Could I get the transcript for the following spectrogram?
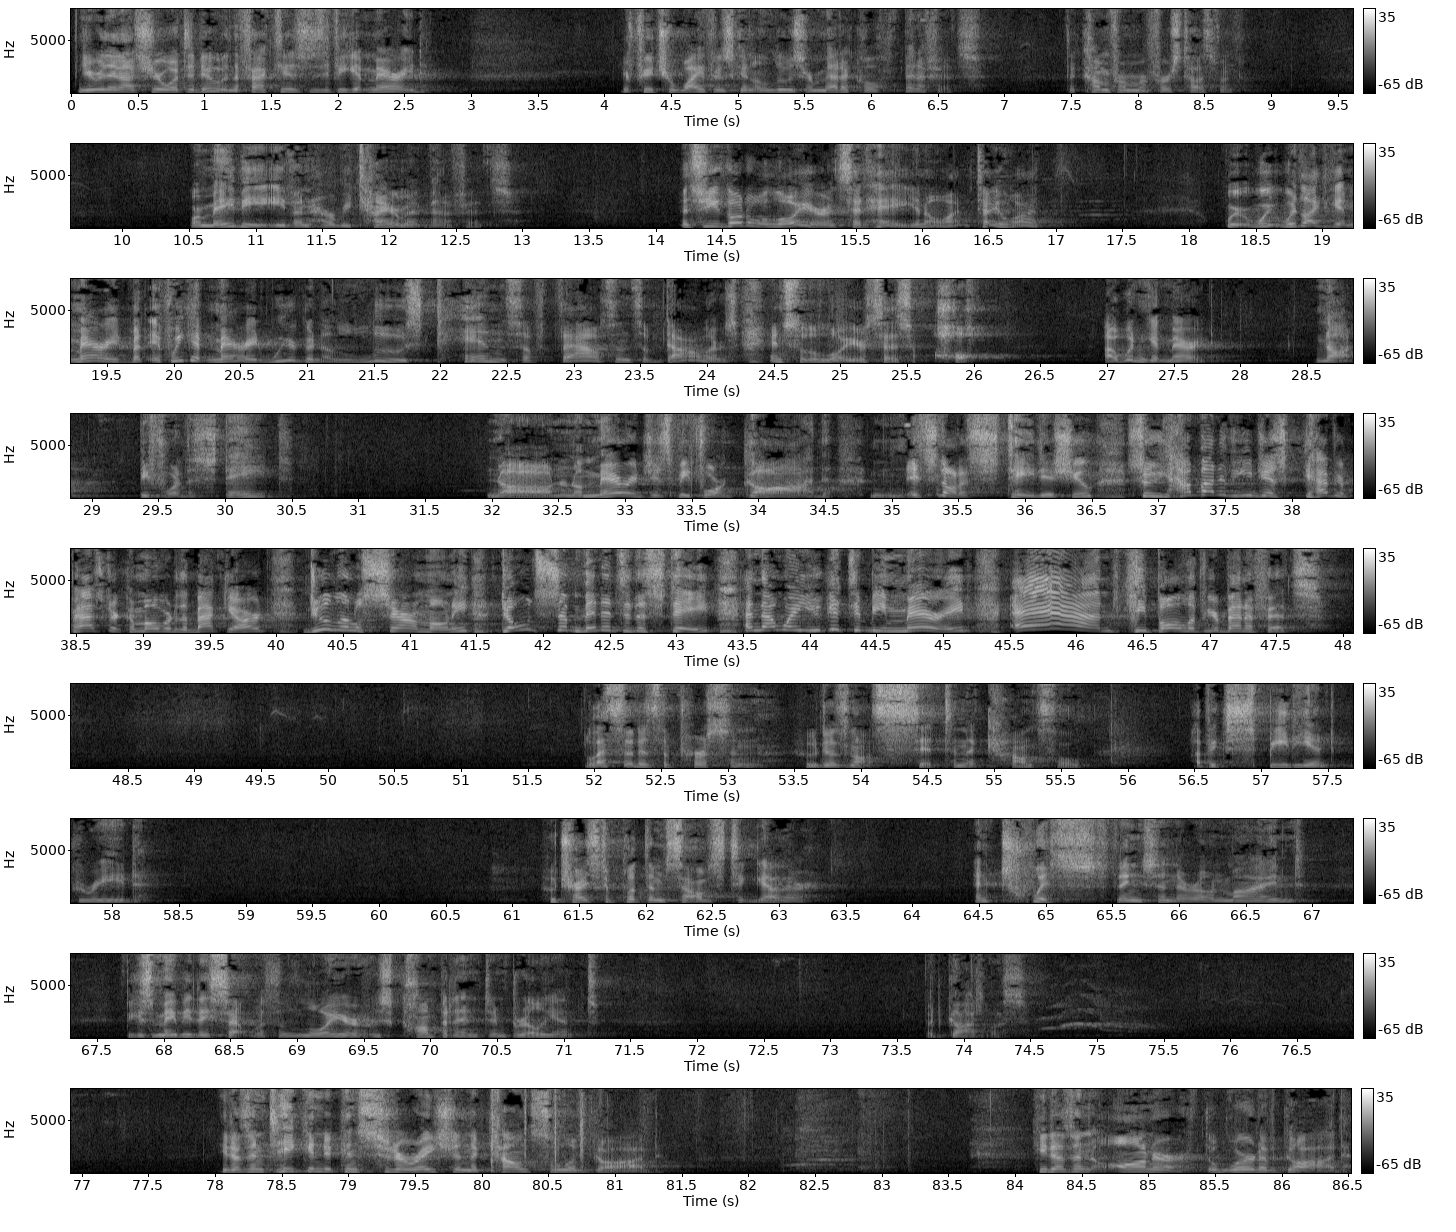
You're really not sure what to do. And the fact is, is if you get married, your future wife is going to lose her medical benefits that come from her first husband, or maybe even her retirement benefits. And so you go to a lawyer and said, hey, you know what? Tell you what. we would like to get married, but if we get married, we're going to lose tens of thousands of dollars. And so the lawyer says, Oh, I wouldn't get married. Not before the state. No, no, no. Marriage is before God. It's not a state issue. So, how about if you just have your pastor come over to the backyard, do a little ceremony, don't submit it to the state, and that way you get to be married and keep all of your benefits. Blessed is the person who does not sit in the council of expedient greed who tries to put themselves together and twist things in their own mind because maybe they sat with a lawyer who's competent and brilliant, but godless. He doesn't take into consideration the counsel of God. He doesn't honor the word of God.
